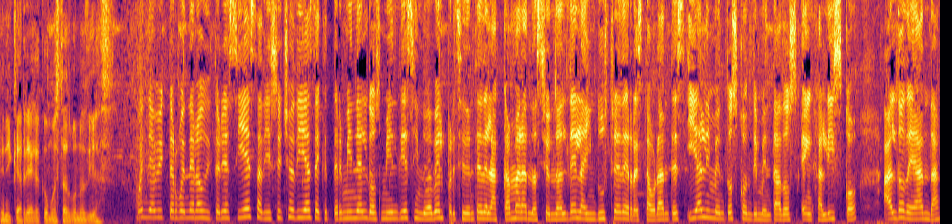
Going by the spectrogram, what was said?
Erika Arriaga, ¿cómo estás? Buenos días. Buen día, Víctor. Buen día, la auditoría. Sí es, a 18 días de que termine el 2019, el presidente de la Cámara Nacional de la Industria de Restaurantes y Alimentos Condimentados en Jalisco, Aldo de Anda,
